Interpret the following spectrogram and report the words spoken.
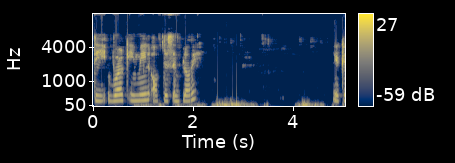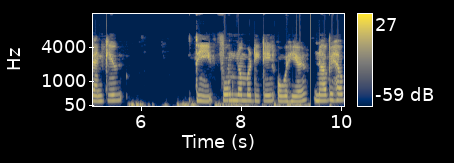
The work email of this employee. You can give the phone number detail over here. Now we have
